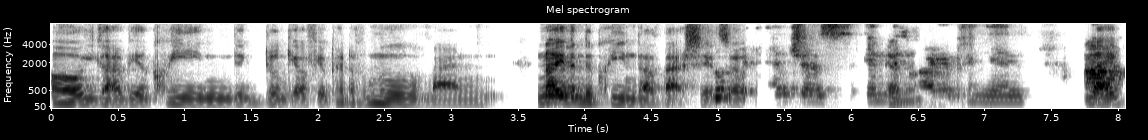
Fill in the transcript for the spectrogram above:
oh, you gotta be a queen. Don't get off your pedestal. Move, man. Not even the queen does that shit. So, Pretentious, in, in my opinion. like, Um,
